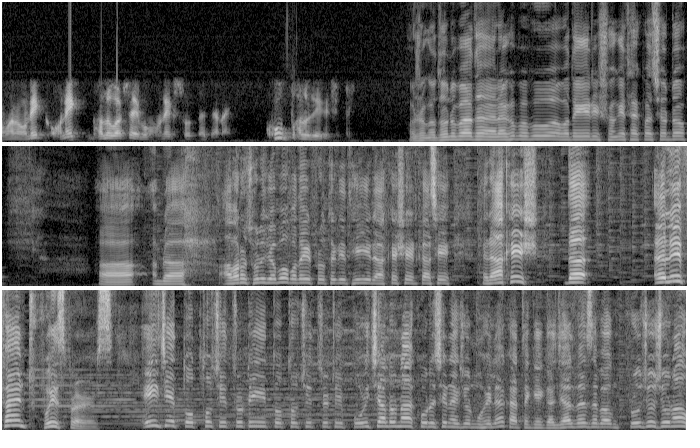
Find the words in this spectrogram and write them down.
আমার অনেক অনেক ভালোবাসা এবং অনেক শ্রদ্ধা জানাই। খুব ভালো লেগেছে অসংখ্য ধন্যবাদ রাঘববাবু আমাদের সঙ্গে থাকবার জন্য। আমরা আবারও চলে যাব আমাদের প্রতিনিধি রাকেশের কাছে। রাকেশ দ্য এলিফ্যান্ট হুইসপার্স এই যে তথ্যচিত্রটি তথ্যচিত্রটি পরিচালনা করেছেন একজন মহিলা, কার্তিকে গঞ্জালভেজ, এবং প্রযোজনাও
